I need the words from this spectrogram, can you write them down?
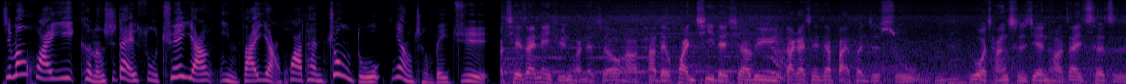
警方怀疑可能是怠速缺氧，引发一氧化碳中毒，酿成悲剧。切在内循环的时候，哈，它的换气的效率大概剩下百分之十五。如果长时间哈在车子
